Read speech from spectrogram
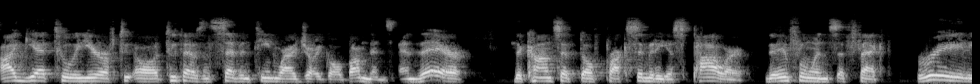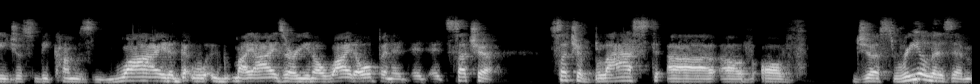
I get to a year of two, uh, 2017 where I joined GoBundance. And there, the concept of proximity is power, the influence effect really just becomes wide. My eyes are, you know, wide open. It, it, it's such a, such a blast uh, of, of just realism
